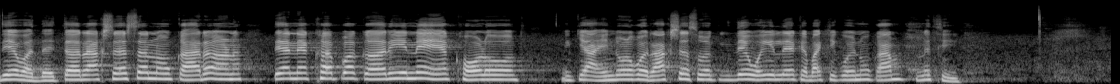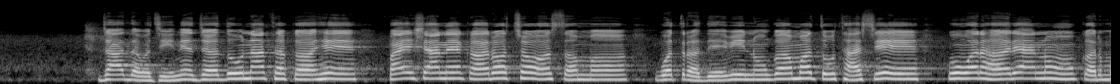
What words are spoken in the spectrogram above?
દેવદૈત રાક્ષસનું કારણ તેને ખપ કરીને ખોળો. કે આ ઈંડોળો કોઈ રાક્ષસ હોય કે દેવ હોય લે કે બાકી કોઈનું કામ નથી. જાદવજીને જદુનાથ કહે, પૈસાને કરો છો સમ. ગોત્ર દેવીનું ગમતું થશે કુંવર હર્યાનું કર્મ.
